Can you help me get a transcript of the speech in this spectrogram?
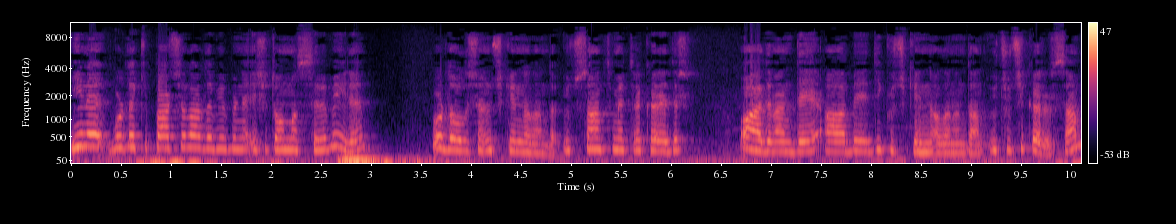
Yine buradaki parçalar da birbirine eşit olması sebebiyle burada oluşan üçgenin alanı da 3 santimetre karedir. O halde ben DAB dik üçgenin alanından 3'ü çıkarırsam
